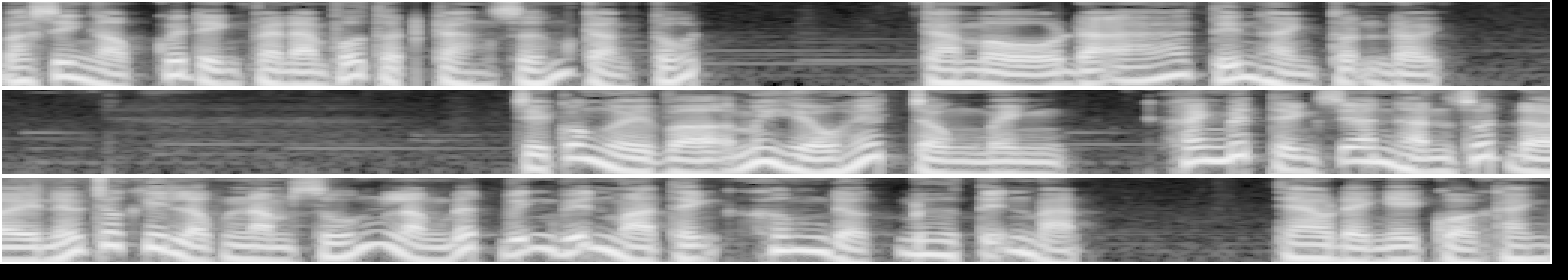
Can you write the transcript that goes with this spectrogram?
Bác sĩ Ngọc quyết định phải làm phẫu thuật càng sớm càng tốt. Ca mổ đã tiến hành thuận lợi. Chỉ có người vợ mới hiểu hết chồng mình. Khanh biết Thịnh sẽ ân hận suốt đời nếu trước khi Lộc nằm xuống lòng đất vĩnh viễn mà Thịnh không được đưa tiễn bạn. Theo đề nghị của Khanh,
